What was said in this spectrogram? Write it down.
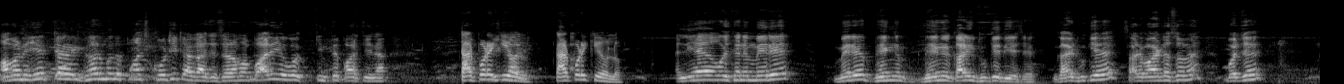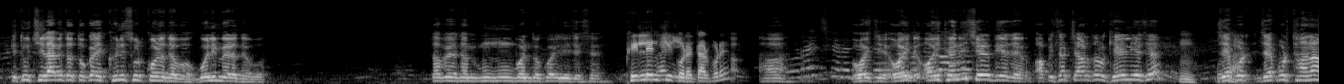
আমার একটা এই ঘর মধ্যে পাঁচ কোটি টাকা আছে স্যার আমার বাড়ি ও কিনতে পারছি না তারপরে কি হলো তারপরে কি হলো নিয়ে ওইখানে মেরে মেরে ভেঙে ভেঙে গাড়ি ঢুকে দিয়েছে গাড়ি ঢুকিয়ে সাড়ে বারোটার সময় বলছে কি তুই চিলাবি তো তোকে এক্ষুনি শ্যুট করে দেবো গলি মেরে দেবো তবে তো মুখ বন্ধ করে দিয়েছে স্যার ফিরলেন কি করে তারপরে? হ্যাঁ। ওই যে ওই ওইখানেই ছেড়ে দিয়েছে। অফিসার চার তোর নিয়েছে। জয়পুর জয়পুর থানা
